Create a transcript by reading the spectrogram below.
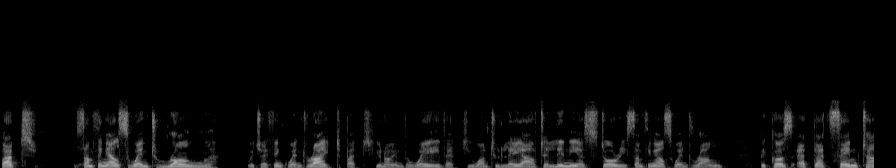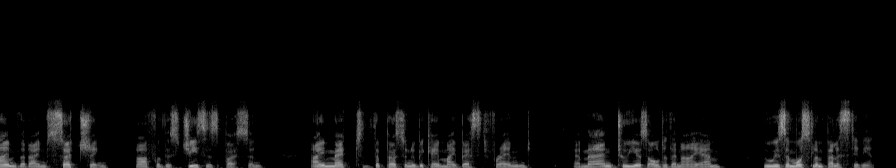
But something else went wrong, which I think went right. But, you know, in the way that you want to lay out a linear story, something else went wrong. Because at that same time that I'm searching ah, for this Jesus person, I met the person who became my best friend, a man two years older than I am, who is a Muslim Palestinian.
